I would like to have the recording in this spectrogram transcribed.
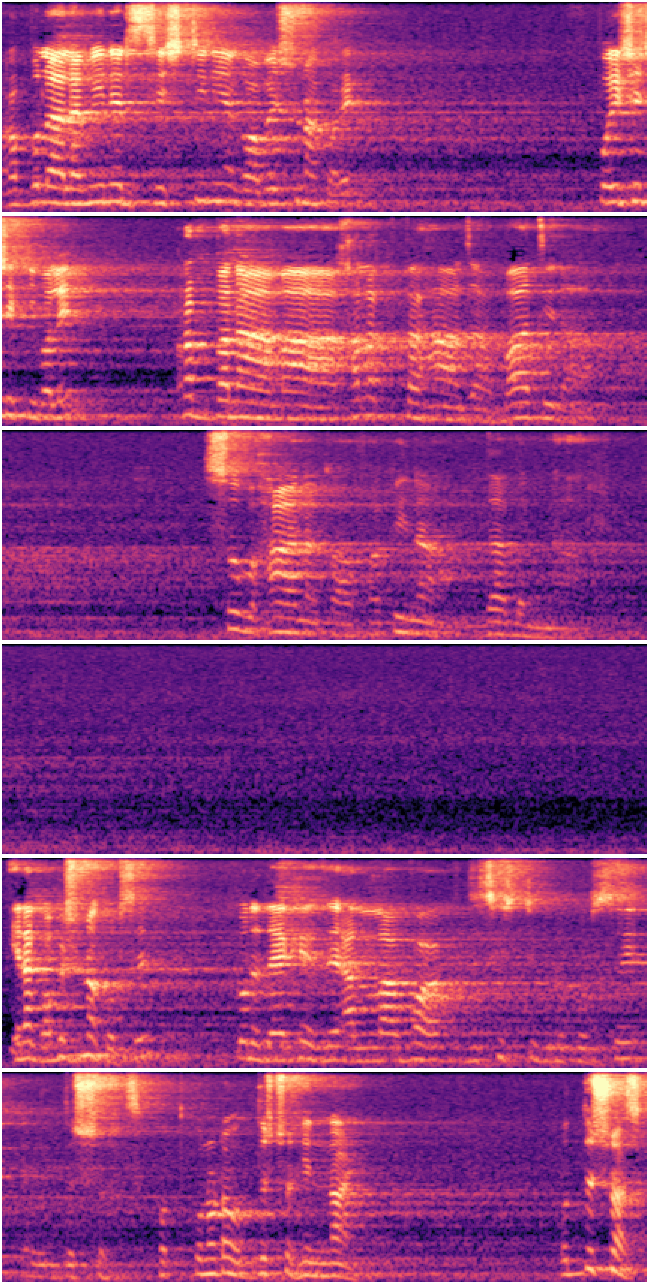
রব্বুল আলমিনের সৃষ্টি নিয়ে গবেষণা করে। পরিশেষে কি বলে? রব্বানা মা খালাক্তা হাজা বাতিলা। এরা গবেষণা করছে, করে দেখে যে আল্লাহ যে সৃষ্টিগুলো করছে, এর উদ্দেশ্য কোনোটা উদ্দেশ্যহীন নয়। উদ্দেশ্য আছে।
